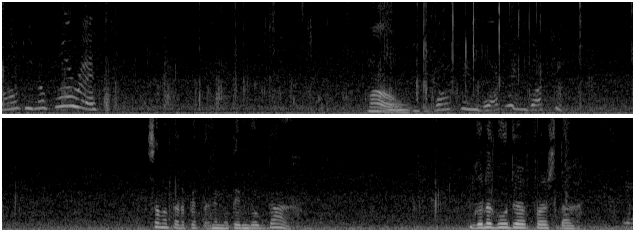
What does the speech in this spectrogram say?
going to the forest. Wow. Walking, walking, walking. Sa matarapit ani mo tindog dar. Gonna go there first dar. Yeah.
